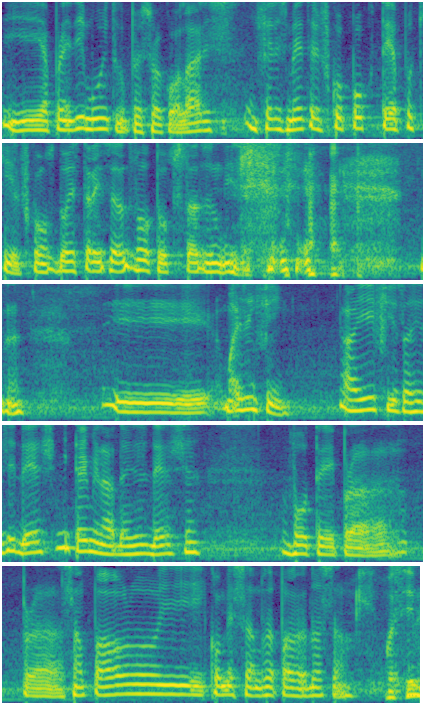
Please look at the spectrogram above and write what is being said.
e aprendi muito com o professor Colares. Infelizmente, ele ficou pouco tempo aqui. Ele ficou uns dois, três anos, voltou para os Estados Unidos. né? e, mas, enfim, aí fiz a residência e, terminada a residência, voltei para para São Paulo e começamos a pós-graduação. Você,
